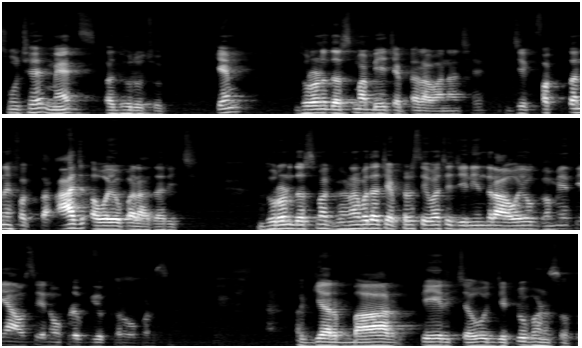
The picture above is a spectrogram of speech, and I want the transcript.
શું છે? મેથ્સ અધૂરું છું. કેમ? ધોરણ દસમાં બે ચેપ્ટર આવવાના છે, જે ફક્ત ને ફક્ત આ જ અવયવ પર આધારિત છે. ધોરણ દસમાં ઘણા બધા ચેપ્ટર્સ એવા છે જેની અંદર આ અવયવ ગમે ત્યાં આવશે, એનો આપણે ઉપયોગ કરવો પડશે. અગિયાર, બાર, તેર, ચૌદ જેટલું ભણશો.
